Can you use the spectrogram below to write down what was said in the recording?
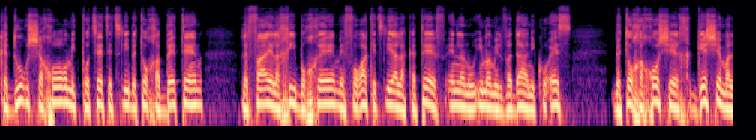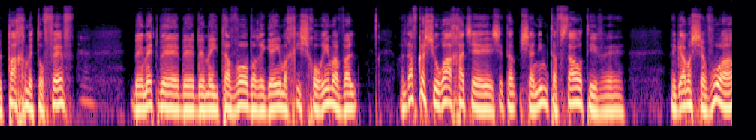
כדור שחור מתפוצץ אצלי בתוך הבטן, רפאל אחי בוכה, מפורק אצלי על הכתף, אין לנו אימא מלבדה, אני כועס בתוך החושך, גשם על פח מתופף, באמת במיטבו, ברגעים הכי שחורים, אבל, אבל דווקא שורה אחת ששנים תפסה אותי, ו, וגם השבוע,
